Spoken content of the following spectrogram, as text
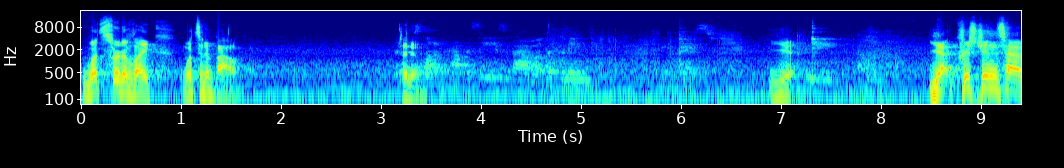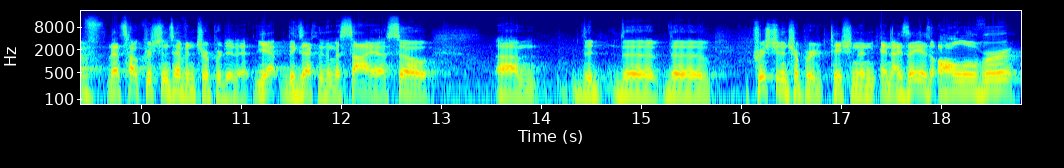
what's sort of like what's it about? There's a lot of prophecies about the coming Christ. Yeah. Yeah, Christians have. That's how Christians have interpreted it. Yep, exactly. The Messiah. So, um, the the the Christian interpretation, and, and Isaiah is all over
